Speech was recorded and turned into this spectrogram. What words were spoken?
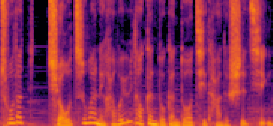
除了球之外，你还会遇到更多更多其他的事情。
